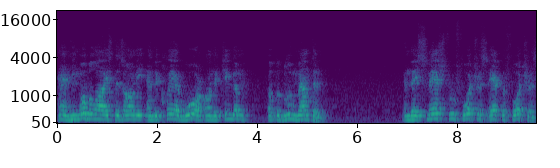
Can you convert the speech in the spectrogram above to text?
And he mobilized his army and declared war on the kingdom of the Blue Mountain. And they smashed through fortress after fortress.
